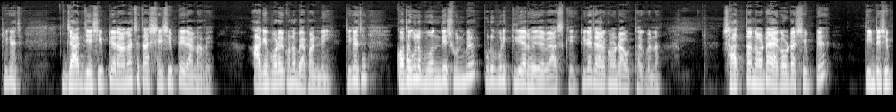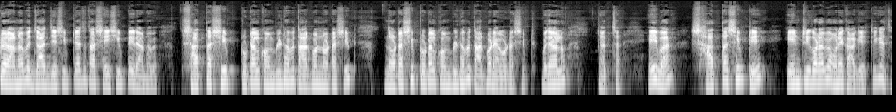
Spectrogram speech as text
ঠিক আছে? যার যে শিফটে রান আছে, তার সেই শিফটেই রান হবে। আগে পরের কোনো ব্যাপার নেই, ঠিক আছে? কথাগুলো মন দিয়ে শুনবে, পুরোপুরি ক্লিয়ার হয়ে যাবে আজকে, ঠিক আছে? আর কোনো ডাউট থাকবে না। সাতটা, নটা, এগারোটা শিফটে তিনটে শিফটে রান হবে, যার যে শিফটে আছে, তার সেই শিফটেই রান হবে। সাতটা শিফট টোটাল কমপ্লিট হবে, তারপর নটা শিফট নটা শিফট টোটাল কমপ্লিট হবে, তারপর এগারোটা শিফট বোঝা গেল? আচ্ছা এইবার সাতটা শিফটে এন্ট্রি করাবে অনেক আগে, ঠিক আছে?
